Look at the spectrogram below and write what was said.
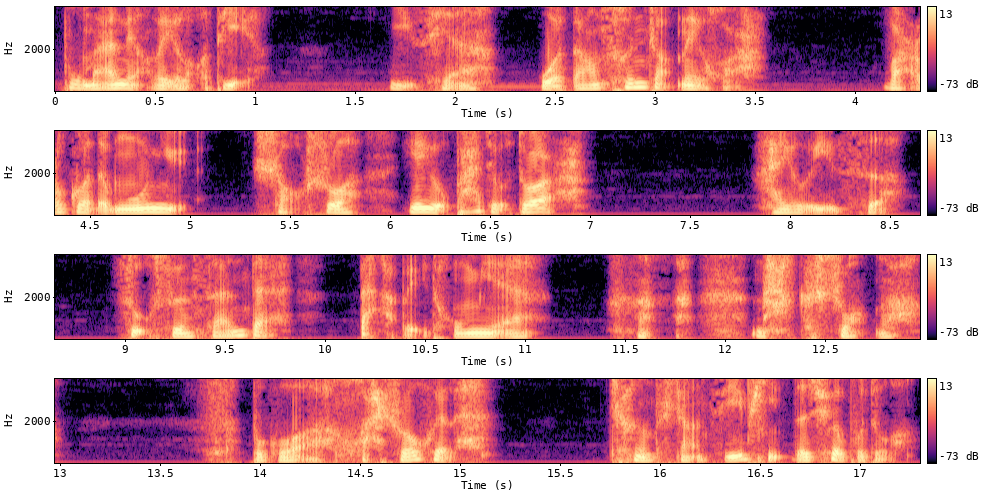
不瞒两位老弟，以前我当村长那会儿，玩过的母女。少说也有八九对儿，还有一次祖孙三代大被同眠，哈哈，那个爽啊！不过话说回来，称得上极品的却不多，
